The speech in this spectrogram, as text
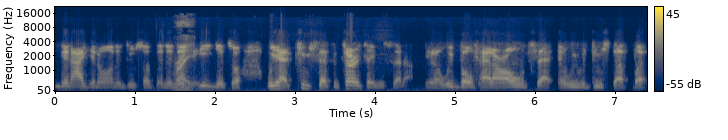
then I get on and do something, and Right. then he gets on. We had two sets of turntables set up. You know, we both had our own set, and we would do stuff. But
